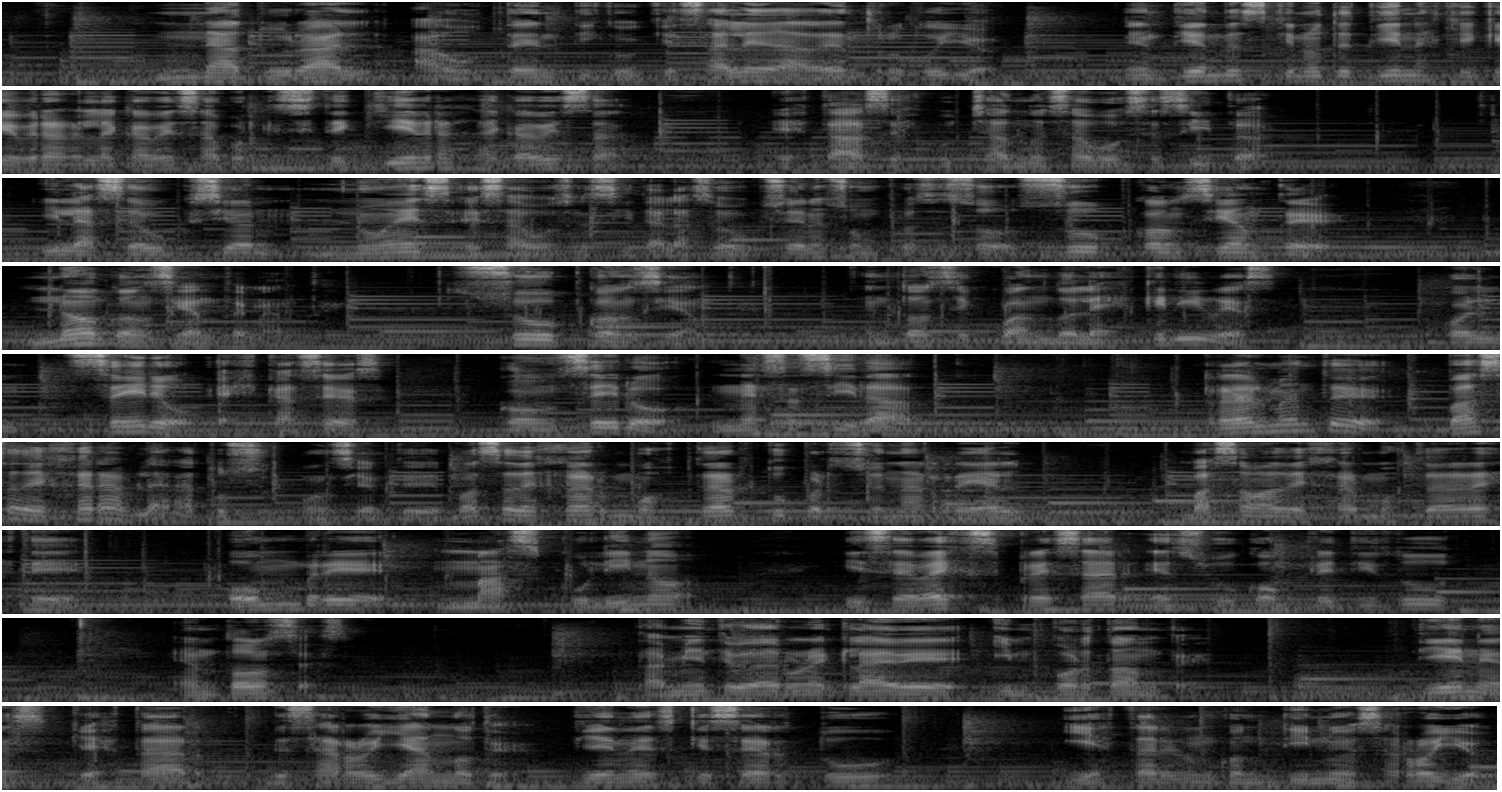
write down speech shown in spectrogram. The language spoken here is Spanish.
natural, auténtico, que sale de adentro tuyo, entiendes que no te tienes que quebrar la cabeza, porque si te quiebras la cabeza, estás escuchando esa vocecita. Y la seducción no es esa vocecita, la seducción es un proceso subconsciente, no conscientemente, subconsciente. Entonces cuando la escribes con cero escasez, con cero necesidad, realmente vas a dejar hablar a tu subconsciente, vas a dejar mostrar tu persona real, vas a dejar mostrar a este hombre masculino y se va a expresar en su completitud. Entonces, también te voy a dar una clave importante. Tienes que estar desarrollándote, tienes que ser tú y estar en un continuo desarrollo.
